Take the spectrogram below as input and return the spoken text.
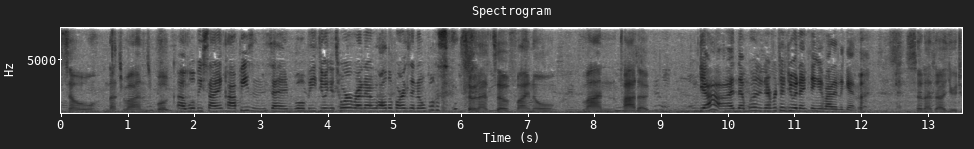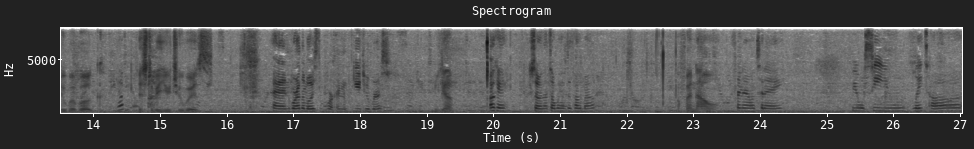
So that's Vine's book. Uh, we'll be signing copies and then we'll be doing a tour around all the Barnes and Nobles. So that's the final Vine product. Yeah, and then we're never to do anything about it again. So that's our YouTuber book. Yep. Just to be YouTubers. And we're the most important YouTubers. Yeah. Okay, so that's all we have to talk about For now. for now today. We will see you later.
